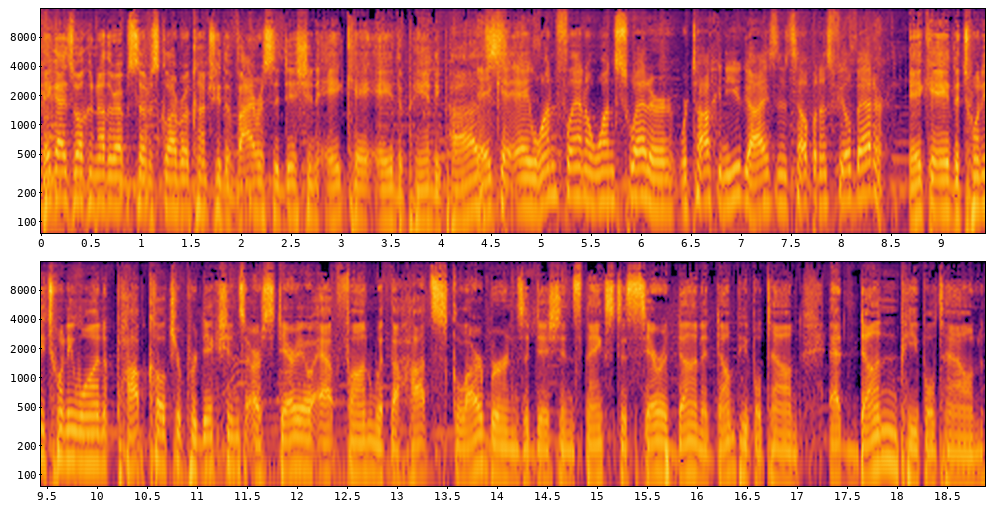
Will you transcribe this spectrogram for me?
Hey guys, welcome to another episode of Sklarbro Country, the virus edition, aka the Pandy Pods, AKA one flannel, one sweater. We're talking to you guys and it's helping us feel better. aka the 2021 pop culture predictions, are stereo app fun with the hot Sklarburns editions. Thanks to Sarah Dunn at Dumb People Town at Dunn People Town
